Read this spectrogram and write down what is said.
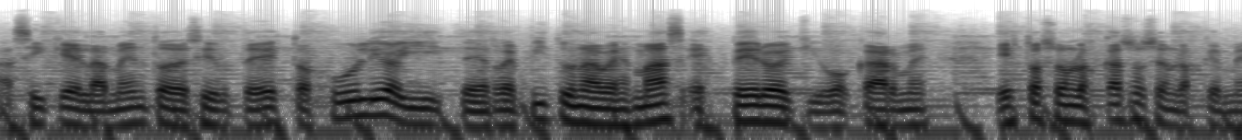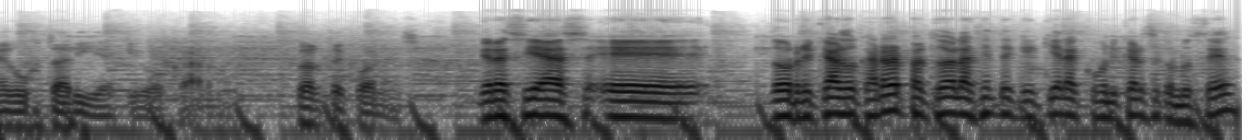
Así que lamento decirte esto, Julio, y te repito una vez más, espero equivocarme. Estos son los casos en los que me gustaría equivocarme. Suerte con eso. Gracias, eh, don Ricardo Carrera, para toda la gente que quiera comunicarse con usted.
